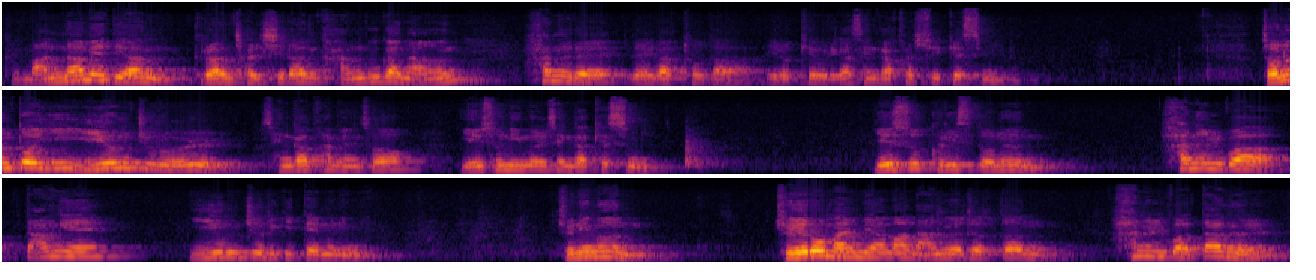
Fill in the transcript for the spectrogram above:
그 만남에 대한 그러한 절실한 강구가 낳은 하늘의 레가토다 이렇게 우리가 생각할 수 있겠습니다. 저는 또 이 이음줄을 생각하면서 예수님을 생각했습니다. 예수 그리스도는 하늘과 땅의 이음줄이기 때문입니다. 주님은 죄로 말미암아 나누어졌던 하늘과 땅을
